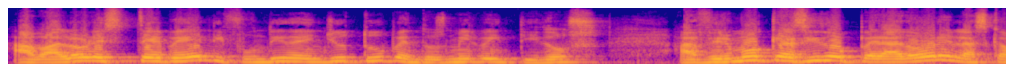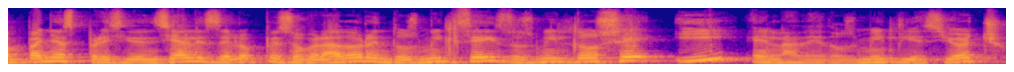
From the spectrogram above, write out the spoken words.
a Valores TV difundida en YouTube en 2022. Afirmó que ha sido operador en las campañas presidenciales de López Obrador en 2006, 2012 y en la de 2018.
